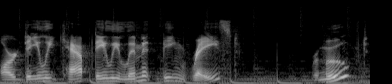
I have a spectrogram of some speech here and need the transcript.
are daily cap, daily limit being raised? Removed?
